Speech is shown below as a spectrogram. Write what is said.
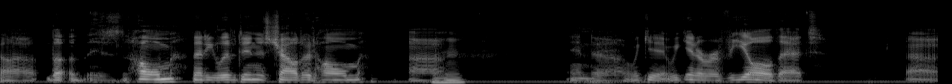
uh, the his home that he lived in, his childhood home, uh, Mhm. and uh, we get we get a reveal that uh,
